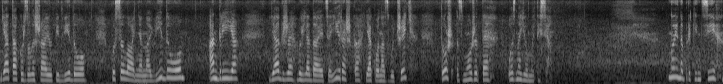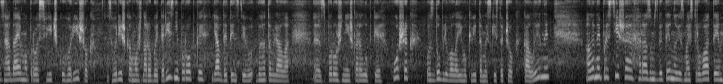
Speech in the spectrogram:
Я також залишаю під відео посилання на відео Андрія, як же виглядає ця іграшка, як вона звучить, тож зможете ознайомитися. Ну і наприкінці згадаємо про свічку горішок. З горішка можна робити різні поробки. Я в дитинстві виготовляла е, з порожньої шкаралупки кошик, оздоблювала його квітами з кісточок калини. Але найпростіше разом з дитиною змайструвати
